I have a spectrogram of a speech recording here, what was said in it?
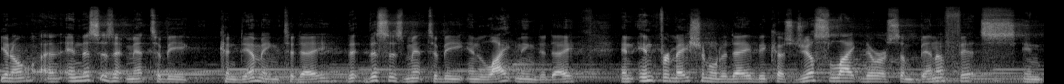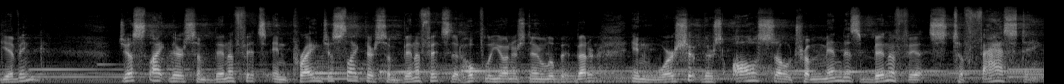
You know, and, and this isn't meant to be condemning today. This is meant to be enlightening today and informational today because just like there are some benefits in giving, just like there's some benefits in praying, just like there's some benefits that hopefully you understand a little bit better in worship, there's also tremendous benefits to fasting.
